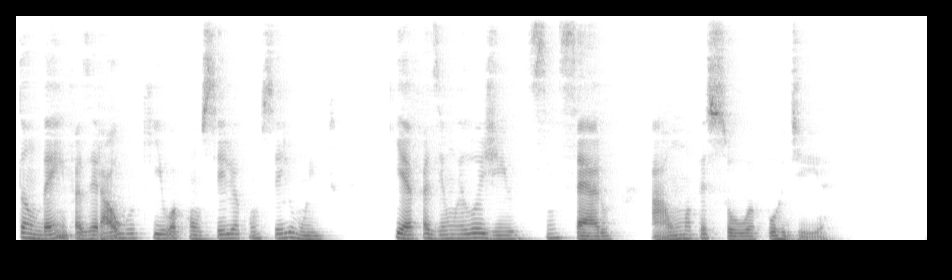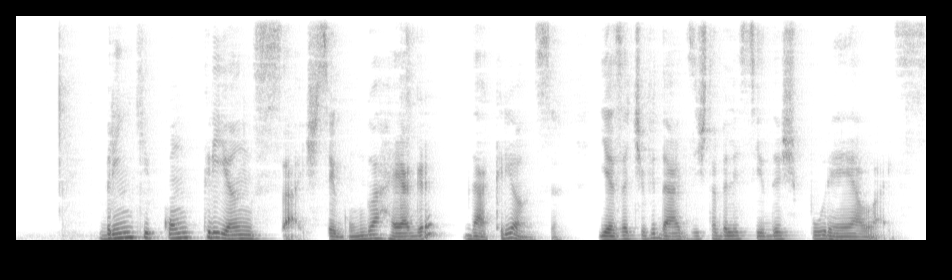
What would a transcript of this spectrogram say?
também fazer algo que eu aconselho e aconselho muito, que é fazer um elogio sincero a uma pessoa por dia. Brinque com crianças, segundo a regra da criança e as atividades estabelecidas por elas.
